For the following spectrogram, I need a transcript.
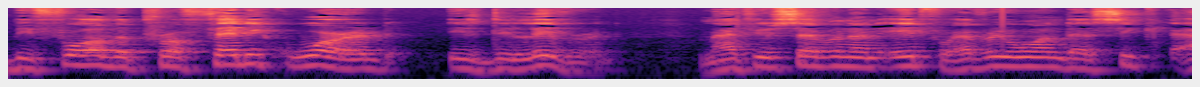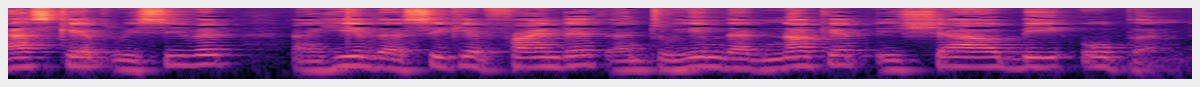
before the prophetic word is delivered. Matthew 7 and 8 For everyone that seek, asketh, receiveth, and he that seeketh, findeth, and to him that knocketh, it shall be opened.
